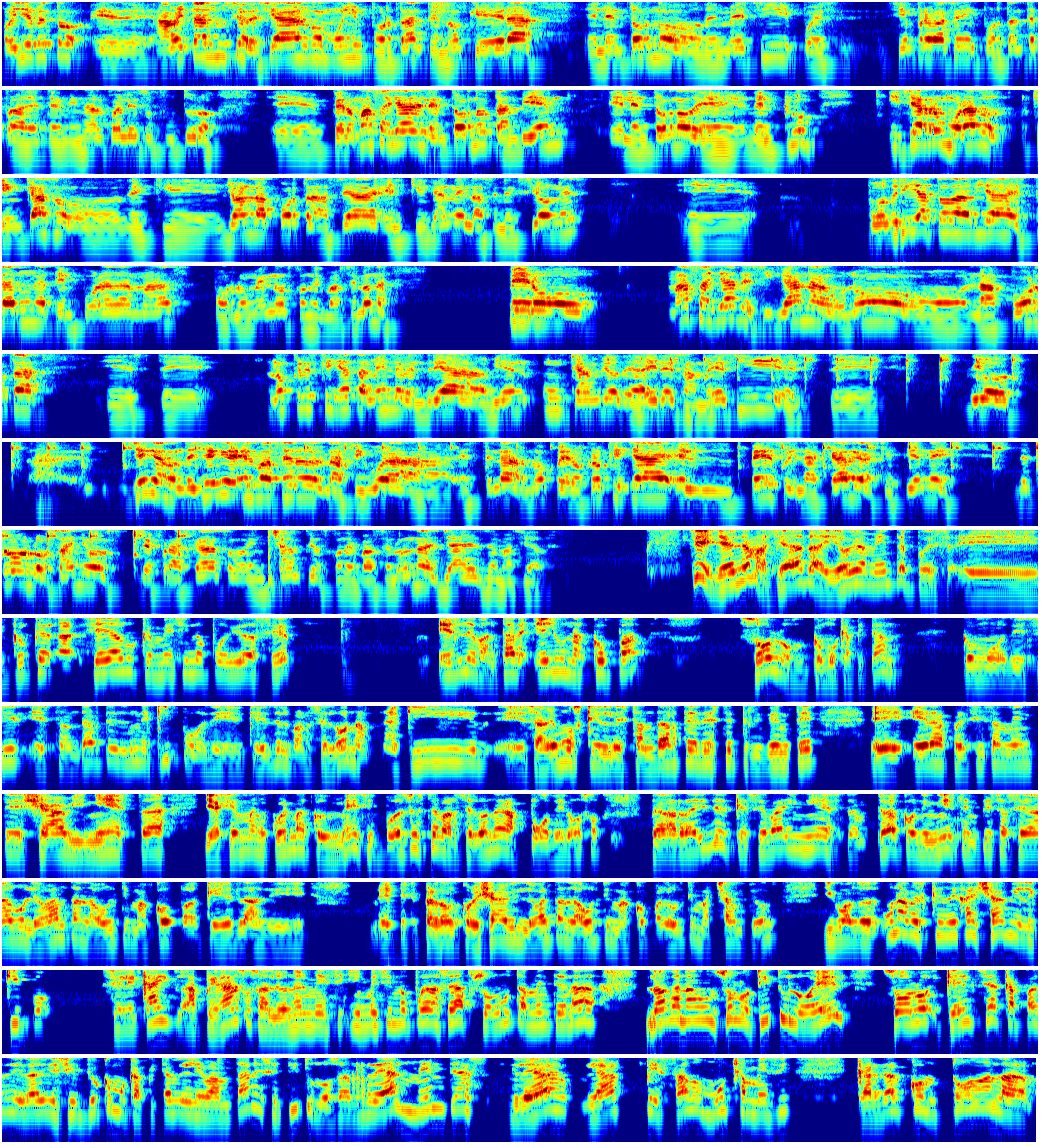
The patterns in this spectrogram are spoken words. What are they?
oye Beto eh, ahorita Lucio decía algo muy importante no que era el entorno de Messi pues siempre va a ser importante para determinar cuál es su futuro. Eh, pero más allá del entorno también el entorno de, del club. Y se ha rumorado que en caso de que Joan Laporta sea el que gane las elecciones eh, podría todavía estar una temporada más, por lo menos con el Barcelona. Pero más allá de si gana o no la porta, este, ¿no crees que ya también le vendría bien un cambio de aires a Messi? Este, digo, llegue a donde llegue, él va a ser la figura estelar, ¿no? Pero creo que ya el peso y la carga que tiene de todos los años de fracaso en Champions con el Barcelona ya es demasiada. Sí, ya es demasiada y obviamente pues eh, creo que ah, si hay algo que Messi no ha podido hacer es levantar él una copa solo como capitán como decir estandarte de un equipo de, que es del Barcelona. Aquí eh, sabemos que el estandarte de este tridente eh, era precisamente Xavi, Iniesta y hacían mancuerna con Messi, por eso este Barcelona era poderoso, pero a raíz de que se va Iniesta, se va con Iniesta, empieza a hacer algo, levantan la última copa que es la de este, perdón, con Xavi levantan la última copa, la última Champions, y cuando una vez que deja Xavi el equipo, se le cae a pedazos a Leonel Messi y Messi no puede hacer absolutamente nada. No ha ganado un solo título él, solo que él sea capaz de llegar y decir, yo como capitán, levantar ese título. O sea, realmente le, ha, le ha pesado mucho a Messi cargar con toda la,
